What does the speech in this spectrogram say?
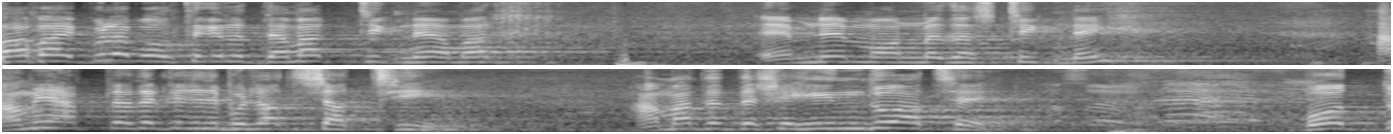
বাবা, এগুলো বলতে গেলে দেমাগ ঠিক নেই আমার। এমনি মন মেজাজ ঠিক নেই। আমি আপনাদেরকে যদি বোঝাতে চাচ্ছি, আমাদের দেশে হিন্দু আছে, বৌদ্ধ,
